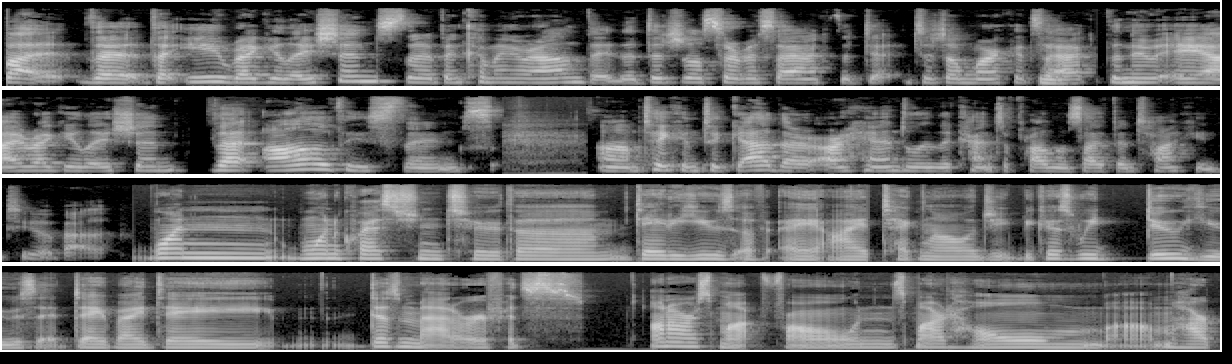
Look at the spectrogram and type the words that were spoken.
But the, the EU regulations that have been coming around, the, the Digital Service Act, the D- Digital Markets mm. Act, the new AI regulation, that all of these things um, taken together are handling the kinds of problems I've been talking to you about. One one question to the daily use of AI technology because we do use it day by day doesn't matter if it's on our smartphone, smart home, um, hard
